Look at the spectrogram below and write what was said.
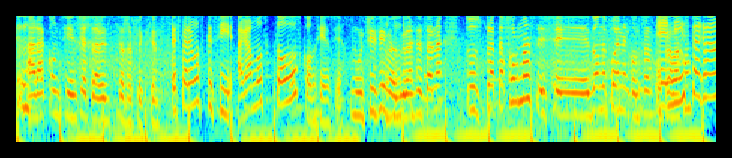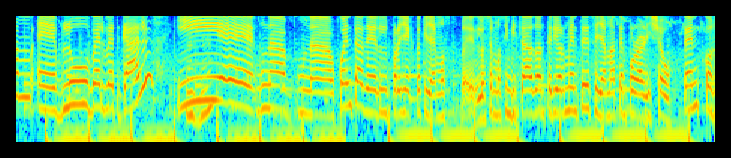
hará conciencia a través de estas reflexiones. Esperemos que sí, hagamos todos conciencia. Muchísimas gracias, Ana. Tus plataformas, este, ¿dónde pueden encontrar tu En trabajo? Instagram, eh, Blue Velvet Gal y eh, una, una cuenta del proyecto que ya hemos, eh, los hemos invitado anteriormente, se llama Temporary Show, Ten con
